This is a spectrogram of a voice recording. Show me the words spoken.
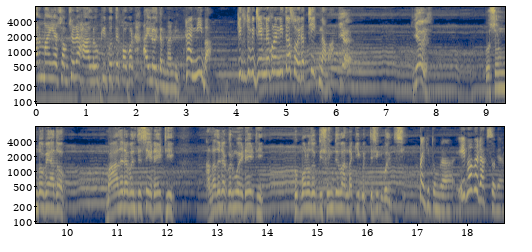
আর মাইয়া সংসারে হাল কি করতে খবর? আই লইতাম না নি। হ্যাঁ নিবা। কিন্তু তুমি যেমনে করে নিতে আসো এটা ঠিক না মা। প্রচণ্ড বেয়াদব। মা যেটা বলতেছে এটাই ঠিক। আমরা যেটা করব এটাই ঠিক। খুব মনোযোগ দিয়ে শুনতে হবে আমরা কি করতেছি কি বলতেছি। নাকি তোমরা এইভাবে ডাকছো কেন?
